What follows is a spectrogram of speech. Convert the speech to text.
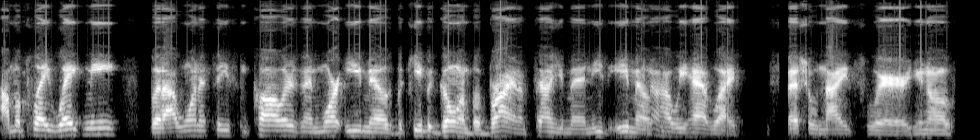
I'm gonna play Wake Me, but I want to see some callers and more emails. But keep it going. But Brian, I'm telling you, man, these emails. You know how we have like special nights where you know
